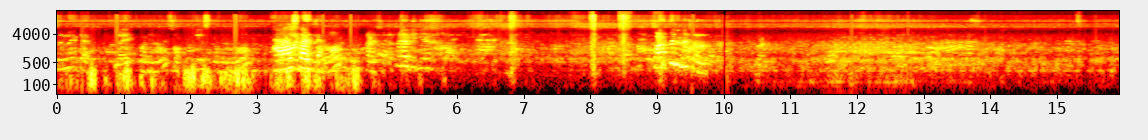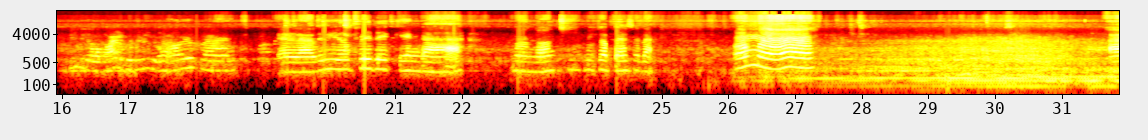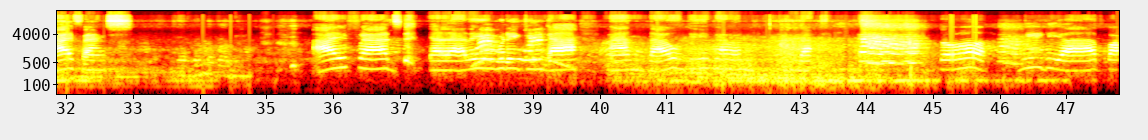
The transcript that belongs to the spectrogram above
சொல்லிட்டேன். லைக் பண்ணணும் சப்ஸ்கிரைப் பண்ணணும். சொல்லிட்டேன் கடைசியில் அடிங்க படுத்துங்கன்னு சொல்லுங்க வீடியோ எல்லாரும் எப்படி இருக்கீங்க நான் தான் கீமிகா பேசுகிறேன் ஆமா ஹாய் ஃப்ரெண்ட்ஸ் ஹாய் ஃப்ரெண்ட்ஸ் எல்லாரும் எப்படி இருக்கீங்க நான் தான் தீபம் வீடியோ பா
